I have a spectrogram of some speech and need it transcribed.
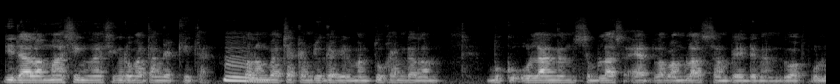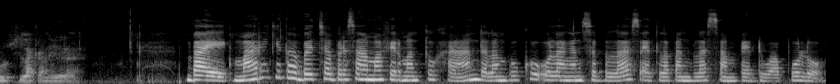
di dalam masing-masing rumah tangga kita. Hmm. Tolong bacakan juga firman Tuhan dalam buku ulangan 11 ayat 18 sampai dengan 20. Silakan Yura. Baik, mari kita baca bersama firman Tuhan dalam buku ulangan 11 ayat 18 sampai 20.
